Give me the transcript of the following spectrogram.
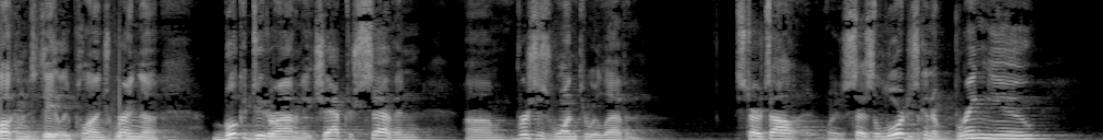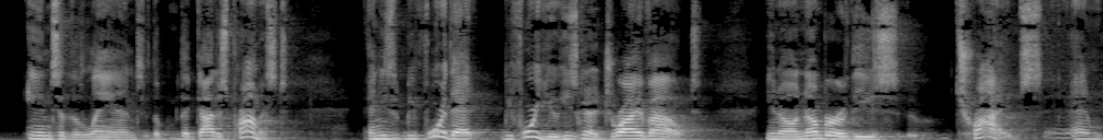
Welcome to Daily Plunge. We're in the book of Deuteronomy, chapter 7, um, verses 1 through 11. It starts out it says, The Lord is going to bring you into the land that God has promised. And he's before that, before you, he's going to drive out, you know, a number of these tribes. And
